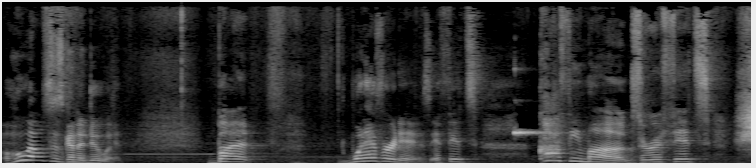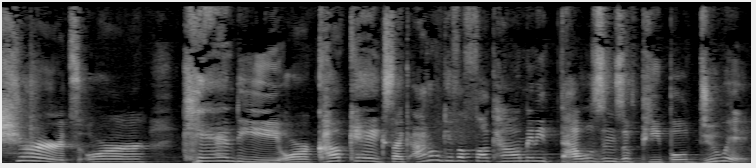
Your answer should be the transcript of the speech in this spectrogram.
who else is going to do it? But whatever it is, if it's coffee mugs or if it's shirts or candy or cupcakes. Like, I don't give a fuck how many thousands of people do it.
